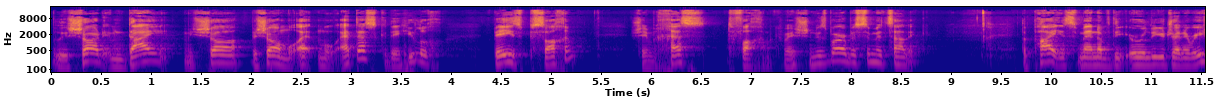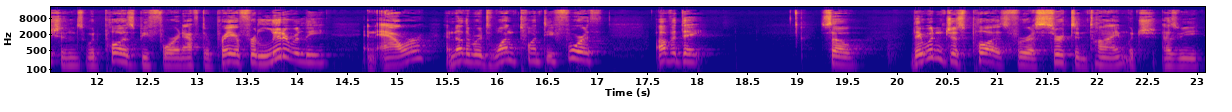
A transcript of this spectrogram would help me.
v'lishar im dai mishah b'shah mu'etes k'dei hiluch beis psachim shein ches tfachim k'meshin izbar b'simit tzadik. The pious men of the earlier generations would pause before and after prayer for literally an hour, in other words, one twenty fourth of a day. So they wouldn't just pause for a certain time, which, as we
